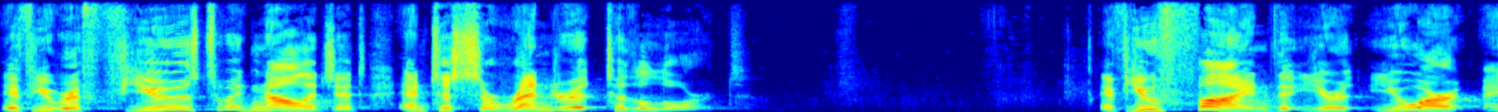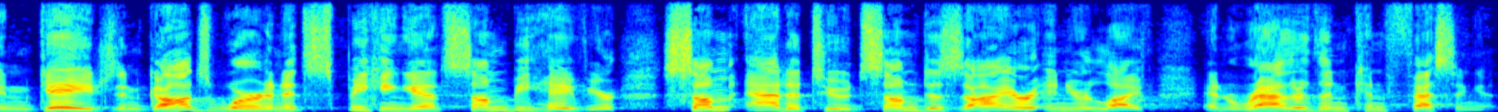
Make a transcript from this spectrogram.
if you refuse to acknowledge it and to surrender it to the Lord. If you find that you're, you are engaged in God's word and it's speaking against some behavior, some attitude, some desire in your life, and rather than confessing it,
